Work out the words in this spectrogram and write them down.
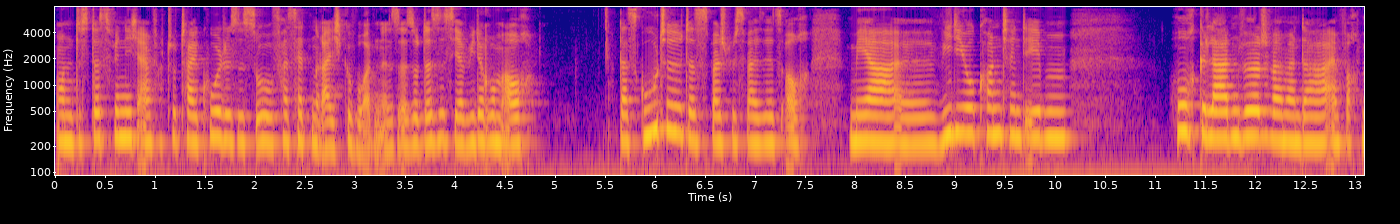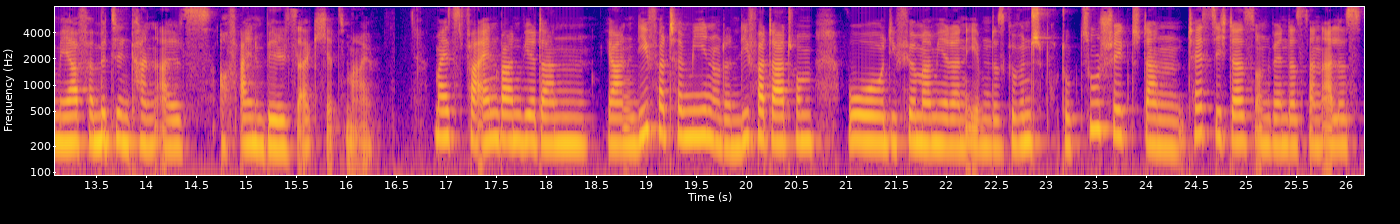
und das, das finde ich einfach total cool, dass es so facettenreich geworden ist. Also das ist ja wiederum auch das Gute, dass beispielsweise jetzt auch mehr äh, Videocontent eben hochgeladen wird, weil man da einfach mehr vermitteln kann als auf einem Bild, sage ich jetzt mal. Meist vereinbaren wir dann ja einen Liefertermin oder ein Lieferdatum, wo die Firma mir dann eben das gewünschte Produkt zuschickt. Dann teste ich das und wenn das dann alles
